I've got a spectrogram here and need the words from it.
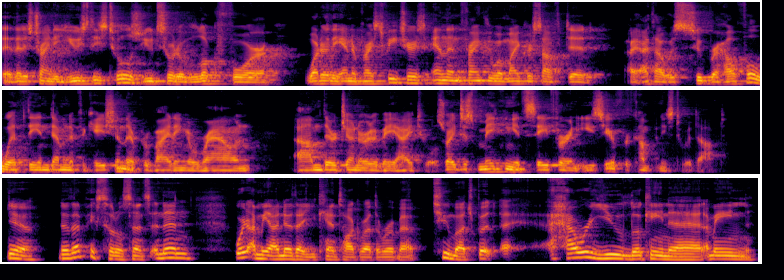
that, that is trying to use these tools, you'd sort of look for what are the enterprise features, and then frankly, what Microsoft did, I, I thought was super helpful with the indemnification they're providing around um, their generative AI tools, right? Just making it safer and easier for companies to adopt. Yeah, no, that makes total sense. And then, where I mean, I know that you can't talk about the roadmap too much, but uh, how are you looking at? I mean,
